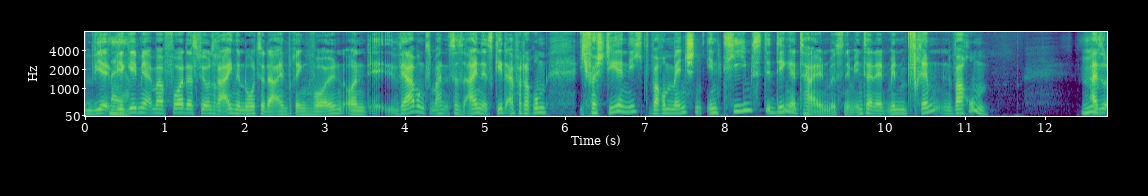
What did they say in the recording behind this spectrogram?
wir, Naja. wir geben ja immer vor, dass wir unsere eigene Note da einbringen wollen. Und äh, Werbung zu machen ist das eine. Es geht einfach darum, ich verstehe nicht, warum Menschen intimste Dinge teilen müssen im Internet mit einem Fremden. Warum? Also,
